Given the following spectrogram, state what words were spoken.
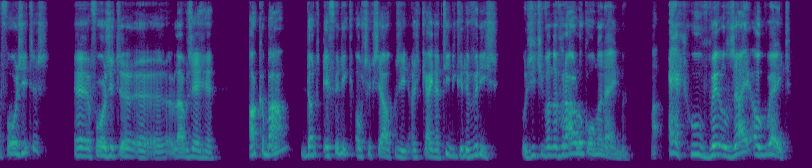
voorzitters. Eh, voorzitter, uh, laten we zeggen, akkerbouw. Dat vind ik op zichzelf gezien, als je kijkt naar Tineke de Vries, positie van de vrouwelijke ondernemer. Maar echt hoeveel zij ook weet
